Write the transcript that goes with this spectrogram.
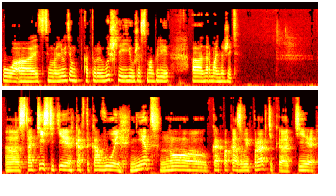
по а, этим людям, которые вышли и уже смогли а, нормально жить? Э, статистики как таковой нет, но, как показывает практика, те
